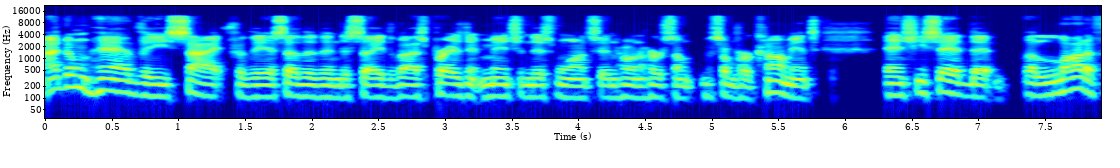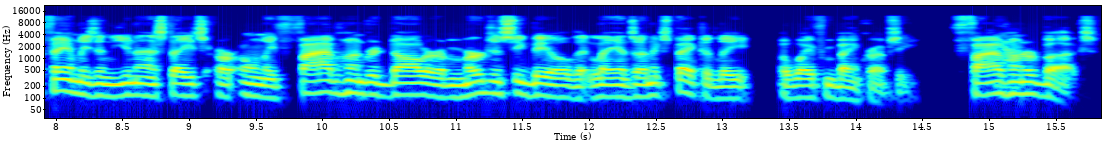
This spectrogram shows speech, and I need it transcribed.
I don't have the site for this other than to say the vice president mentioned this once in her, her some some of her comments, and she said that a lot of families in the United States are only five hundred dollar emergency bill that lands unexpectedly away from bankruptcy. Five hundred bucks.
